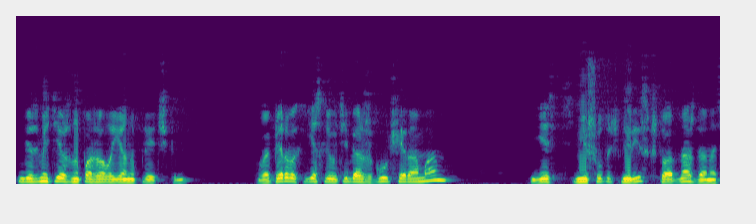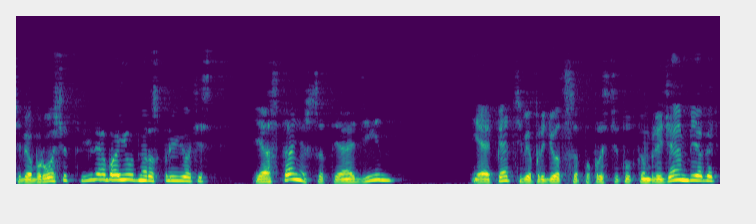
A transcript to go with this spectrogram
Безмятежно пожала я на плечиками. Во-первых, если у тебя жгучий роман, есть нешуточный риск, что однажды она тебя бросит или обоюдно расплюетесь, и останешься ты один, и опять тебе придется по проституткам-блядям бегать,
